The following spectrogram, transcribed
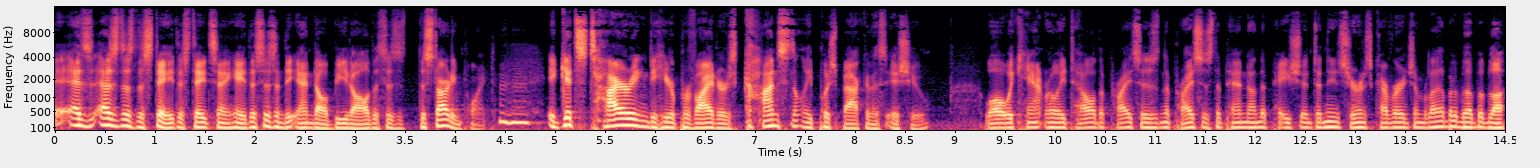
as as does the state. The state saying, "Hey, this isn't the end all beat all. This is the starting point." It gets tiring to hear providers constantly push back on this issue. Well, we can't really tell the prices, and the prices depend on the patient and the insurance coverage, and blah blah blah blah blah.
